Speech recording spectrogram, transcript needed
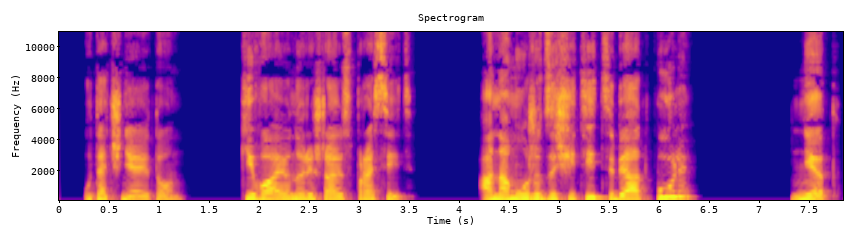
— уточняет он. Киваю, но решаю спросить. «Она может защитить тебя от пули?» «Нет,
